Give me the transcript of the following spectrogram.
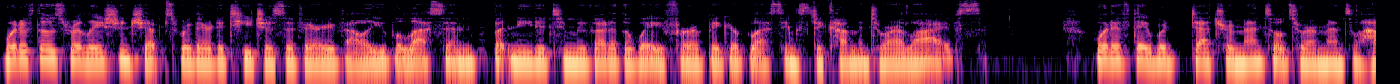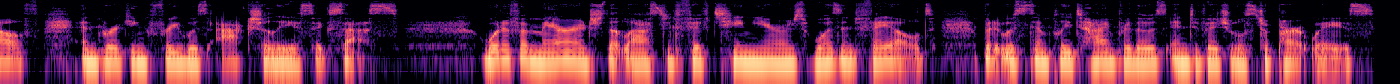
What if those relationships were there to teach us a very valuable lesson, but needed to move out of the way for bigger blessings to come into our lives? What if they were detrimental to our mental health and breaking free was actually a success? What if a marriage that lasted 15 years wasn't failed, but it was simply time for those individuals to part ways?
